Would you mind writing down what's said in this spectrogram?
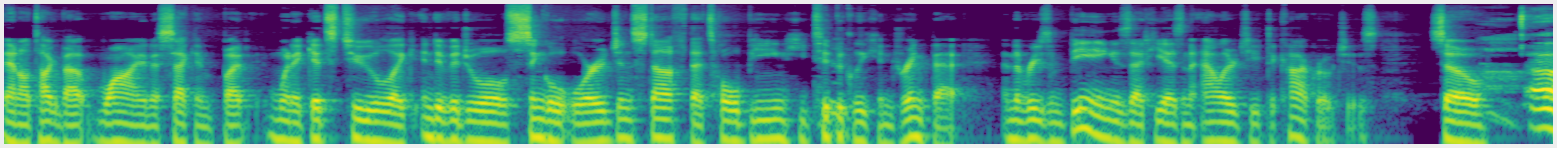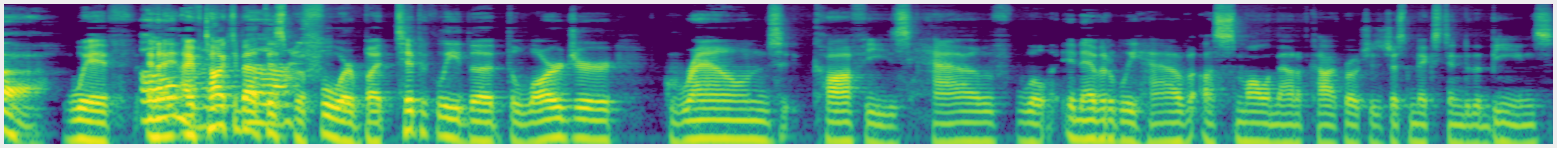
and I'll talk about why in a second, but when it gets to like individual single origin stuff that's whole bean, he typically can drink that. And the reason being is that he has an allergy to cockroaches. So Ah, with Oh and I, I've talked about this before but typically the the larger ground coffees have will inevitably have a small amount of cockroaches just mixed into the beans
